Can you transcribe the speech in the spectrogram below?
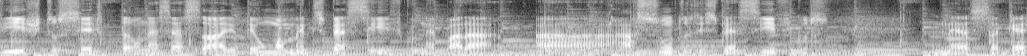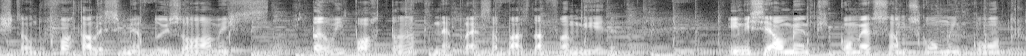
visto ser tão necessário ter um momento específico né, para a, assuntos específicos nessa questão do fortalecimento dos homens, tão importante né, para essa base da família. Inicialmente começamos com um encontro,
